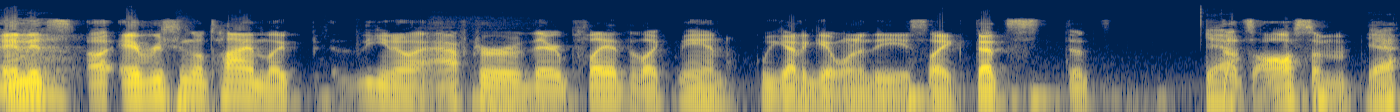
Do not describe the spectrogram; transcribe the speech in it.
and it's uh, every single time, like you know, after their play they're like, man, we got to get one of these. Like that's that's Yeah. that's awesome. Yeah.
